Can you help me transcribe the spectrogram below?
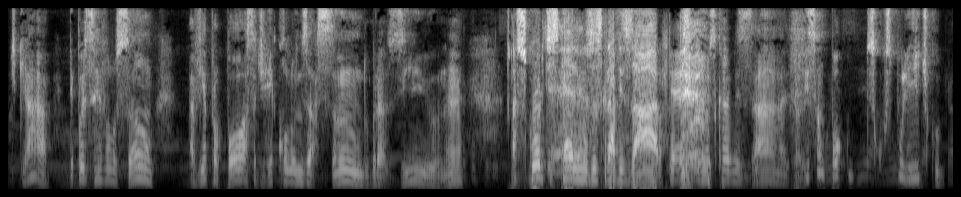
de que, ah, depois dessa revolução, havia proposta de recolonização do Brasil, né? As cortes querem nos escravizar. Querem escravizar. e tal. Isso é um pouco discurso político. né,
